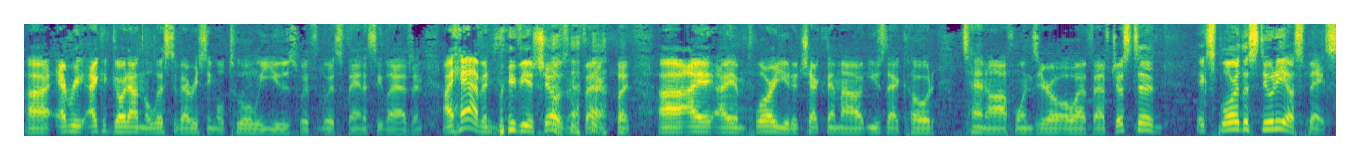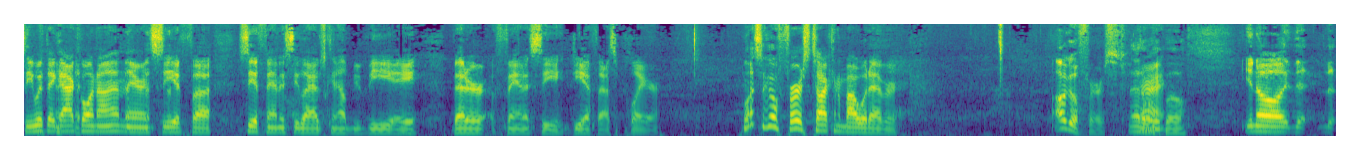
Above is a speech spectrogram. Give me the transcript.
uh, every I could go down the list of every single tool we use with with Fantasy Labs, and I have in previous shows, in fact. But uh, I, I implore you to check them out. Use that code ten off one zero OFF just to explore the studio space, see what they got going on there, and see if uh, see if Fantasy Labs can help you be a better fantasy DFS player. Who wants to go first? Talking about whatever. I'll go first. That All way, right. Bo. You know, the, the,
